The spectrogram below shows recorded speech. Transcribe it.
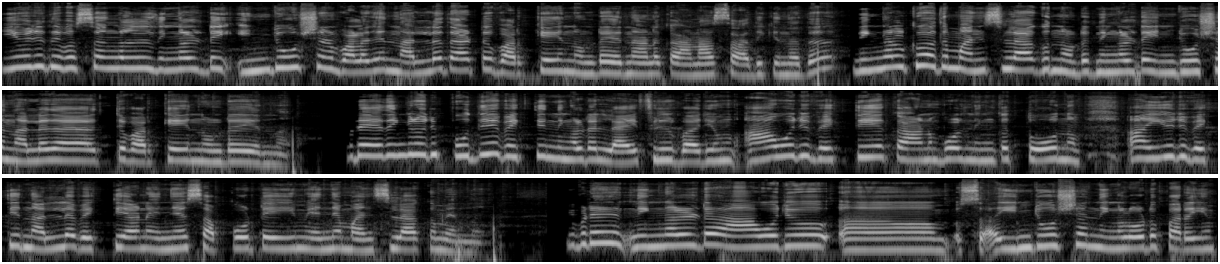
ഈ ഒരു ദിവസങ്ങളിൽ നിങ്ങളുടെ ഇൻഡ്യൂഷൻ വളരെ നല്ലതായിട്ട് വർക്ക് ചെയ്യുന്നുണ്ട് എന്നാണ് കാണാൻ സാധിക്കുന്നത്. നിങ്ങൾക്കും അത് മനസ്സിലാകുന്നുണ്ട് നിങ്ങളുടെ ഇൻഡ്യൂഷൻ നല്ലതായിട്ട് വർക്ക് ചെയ്യുന്നുണ്ട് എന്ന്. ഇവിടെ ഏതെങ്കിലും ഒരു പുതിയ വ്യക്തി നിങ്ങളുടെ ലൈഫിൽ വരും. ആ ഒരു വ്യക്തിയെ കാണുമ്പോൾ നിങ്ങൾക്ക് തോന്നും ആ ഈ ഒരു വ്യക്തി നല്ല വ്യക്തിയാണ് എന്നെ സപ്പോർട്ട് ചെയ്യും എന്നെ മനസ്സിലാക്കുമെന്ന് ഇവിടെ നിങ്ങളുടെ ആ ഒരു ഇൻഡ്യൂഷൻ നിങ്ങളോട് പറയും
